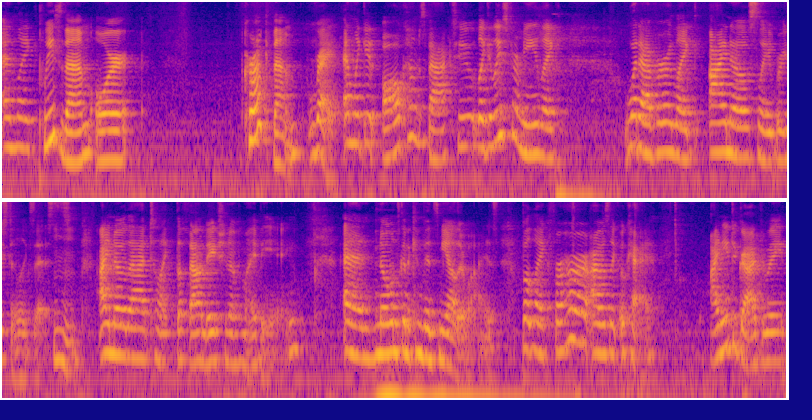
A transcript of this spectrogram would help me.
And like please them or correct them? Right. And like it all comes back to like at least for me like whatever like I know slavery still exists. Mhm. I know that to like the foundation of my being. And no one's going to convince me otherwise. But like for her, I was like, okay, I need to graduate.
